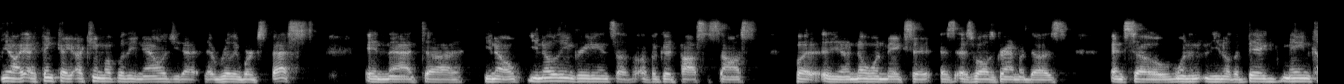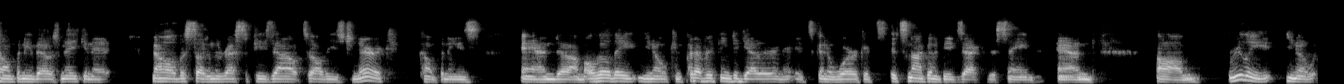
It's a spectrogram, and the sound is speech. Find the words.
you know i, I think I, I, came up with the analogy that that really works best in that uh, you know you know the ingredients of, of a good pasta sauce but you know no one makes it as, as well as grandma does. And so when you know the big main company that was making it now all of a sudden the recipe's out to all these generic companies. And um, although they you know can put everything together and it's going to work it's it's not going to be exactly the same. And um, really, you know,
